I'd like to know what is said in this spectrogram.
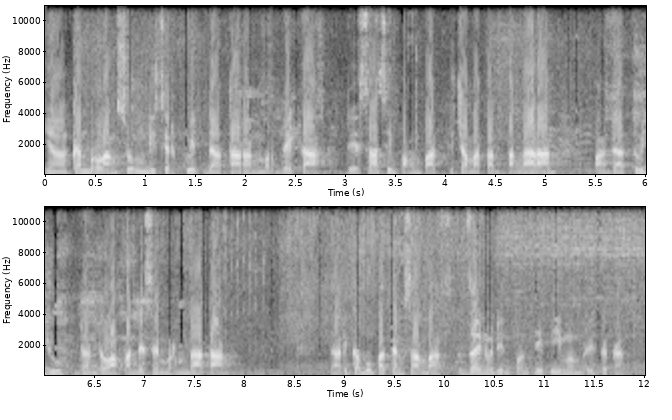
yang akan berlangsung di sirkuit dataran Merdeka, Desa Simpang 4, Kecamatan Tangaran pada 7 dan 8 Desember mendatang. Dari Kabupaten Sambas, Zainuddin Pontipi memberitakan.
